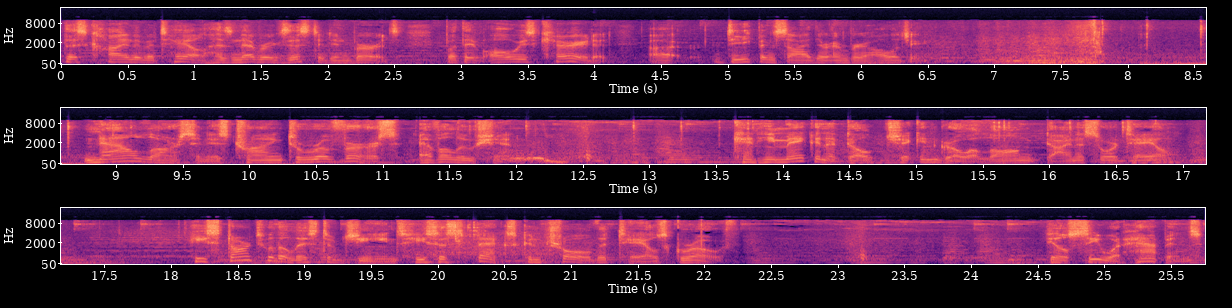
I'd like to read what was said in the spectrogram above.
this kind of a tail has never existed in birds, but they've always carried it uh, deep inside their embryology. Now Larsson is trying to reverse evolution. Can he make an adult chicken grow a long dinosaur tail? He starts with a list of genes he suspects control the tail's growth. He'll see what happens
